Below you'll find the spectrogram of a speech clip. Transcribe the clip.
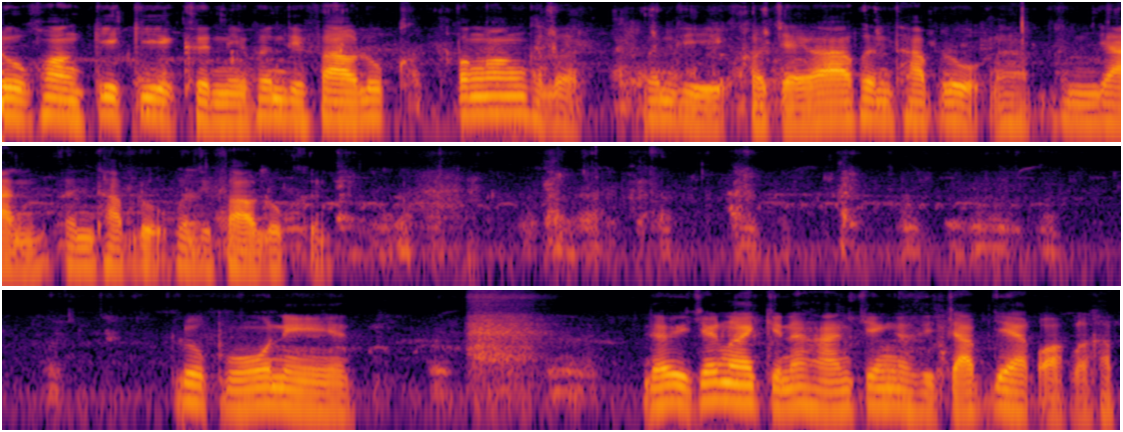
ลูกห้องกี้กี้ขึ้นนี่เพื่อนที่เฝ้าลูกป้องง่องขึ้นเลยเพื่อนที่เข้าใจว่าเพื่อนทับลูกนะครับเพื่อนยันเพื่อนทับลูกเพื่อนที่เฝ้าลูกขึ้น ลูกหมูนี่เดี๋ยวอีกจักหน่อยกินอาหารเก่งก็สิจับแยกออกแล้วครับ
